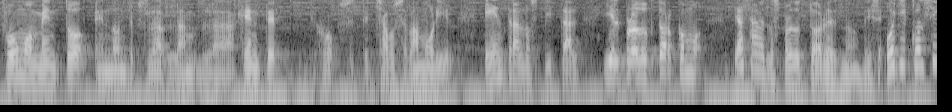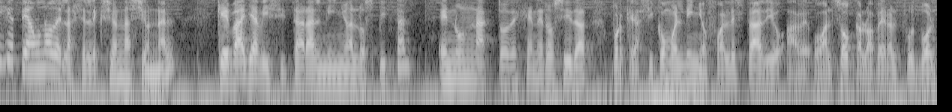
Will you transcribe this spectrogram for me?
fue un momento en donde pues, la, la- la gente dijo, pues este chavo se va a morir, entra al hospital y el productor, como ya sabes los productores, ¿no? Dice, oye, consíguete a uno de la selección nacional que vaya a visitar al niño al hospital en un acto de generosidad, porque así como el niño fue al estadio a ver- o al Zócalo a ver al fútbol,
